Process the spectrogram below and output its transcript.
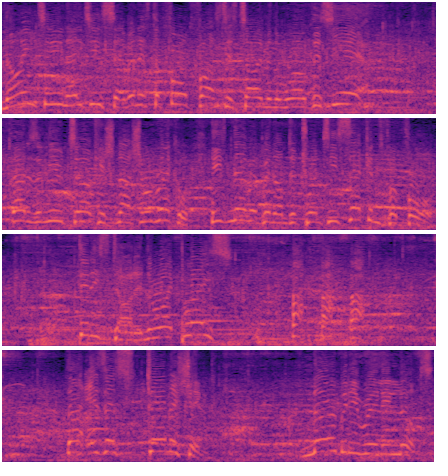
1987 is the fourth fastest time in the world this year. That is a new Turkish national record. He's never been under 20 seconds before. Did he start in the right place? that is astonishing. Nobody really looked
